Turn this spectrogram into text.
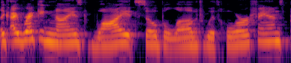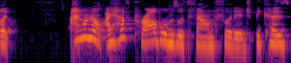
Like I recognized why it's so beloved with horror fans, but I don't know. I have problems with found footage because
